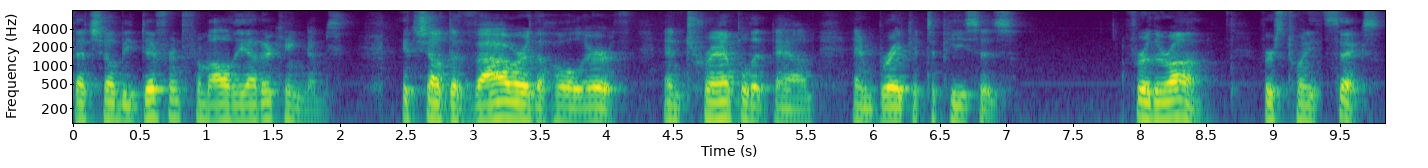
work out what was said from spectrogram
that shall be different from all the other kingdoms. It shall devour the whole earth, and trample it down, and break it to pieces. Further on, verse 26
